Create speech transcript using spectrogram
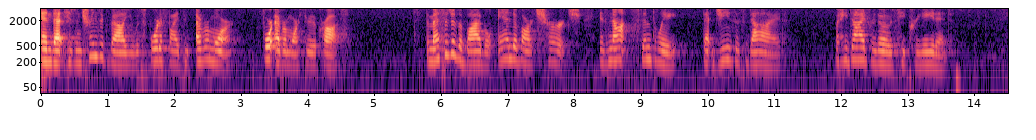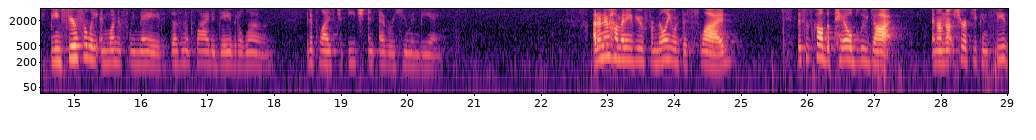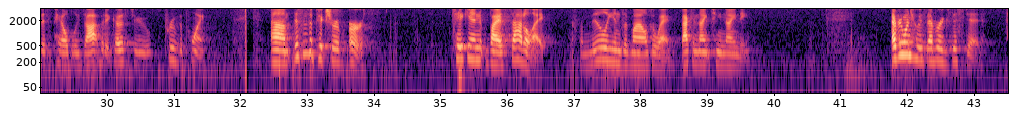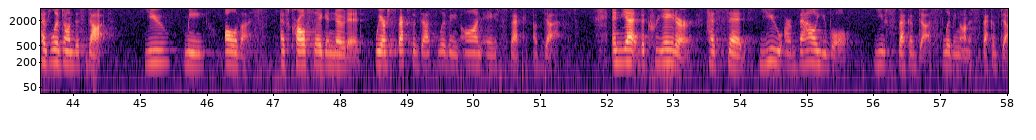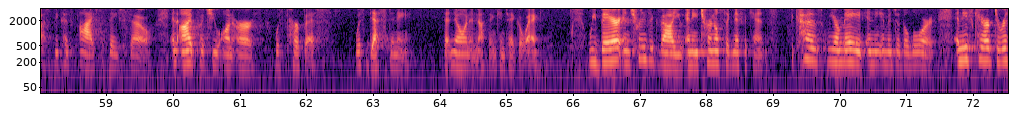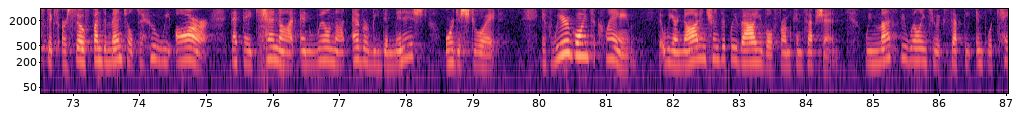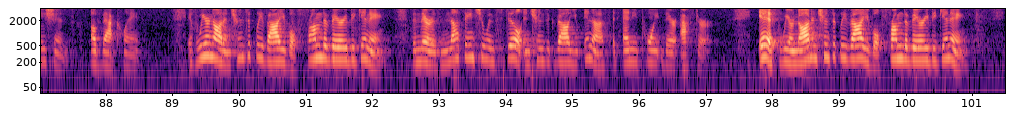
and that his intrinsic value was fortified through evermore, forevermore through the cross. The message of the Bible and of our church is not simply that Jesus died, but he died for those he created. Being fearfully and wonderfully made doesn't apply to David alone, it applies to each and every human being. I don't know how many of you are familiar with this slide. This is called the pale blue dot and I'm not sure if you can see this pale blue dot, but it goes to prove the point. Um, this is a picture of Earth taken by a satellite from millions of miles away back in 1990. Everyone who has ever existed has lived on this dot. You, me, all of us. As Carl Sagan noted, we are specks of dust living on a speck of dust. And yet the Creator has said, You are valuable you speck of dust, living on a speck of dust, because I say so. And I put you on earth with purpose, with destiny that no one and nothing can take away. We bear intrinsic value and eternal significance because we are made in the image of the Lord. And these characteristics are so fundamental to who we are that they cannot and will not ever be diminished or destroyed. If we are going to claim that we are not intrinsically valuable from conception, we must be willing to accept the implications of that claim. If we are not intrinsically valuable from the very beginning, then there is nothing to instill intrinsic value in us at any point thereafter. If we are not intrinsically valuable from the very beginning,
